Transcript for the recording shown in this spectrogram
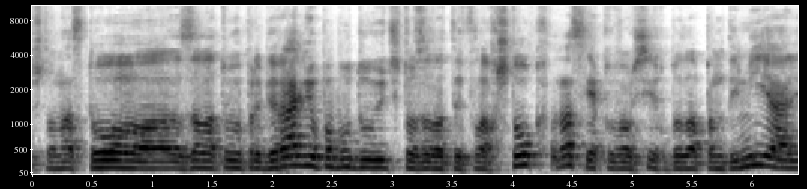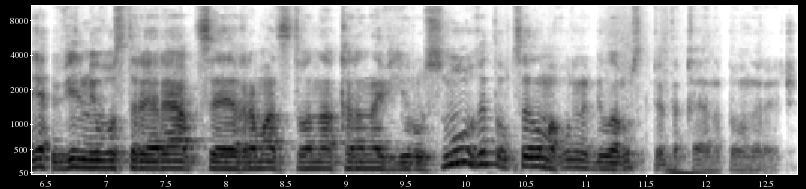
што у нас то залатую прыбіральню пабудуюць то залаты флагшток. У нас як і ва ўсіх была пандемія але вельмі вострая рэакцыя грамадства на каранавірус. Ну гэта ў цэлым агульна беларуская такая напэўна рэч.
